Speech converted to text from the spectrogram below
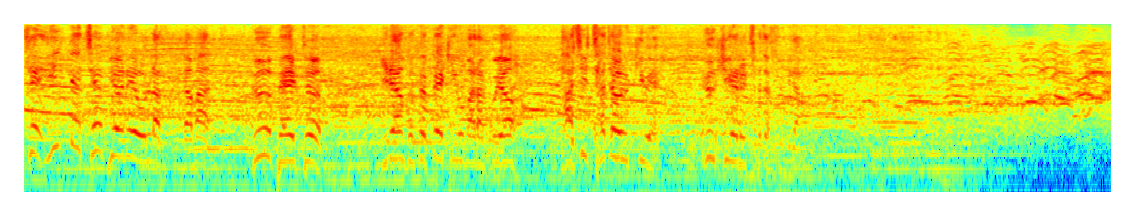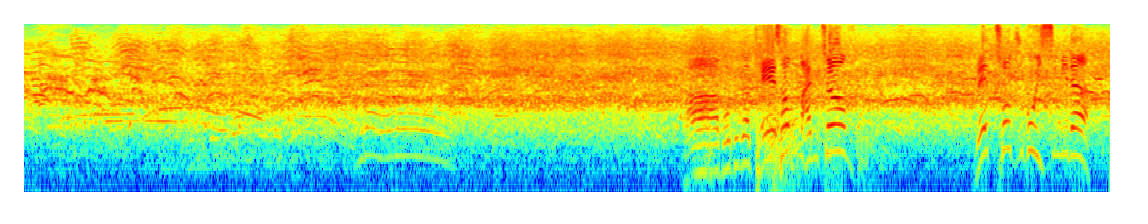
제 1대 챔피언에 올랐습니다만 그 벨트 이량 선수 뺏기고 말았고요. 다시 찾아올 기회 그 기회를 찾았습니다. 아 모두가 개성 만점 외쳐주고 있습니다.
